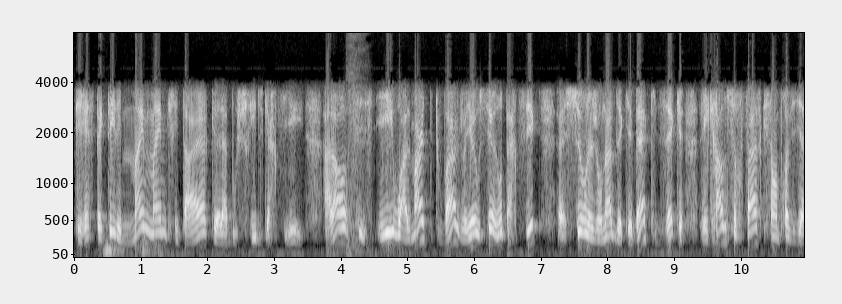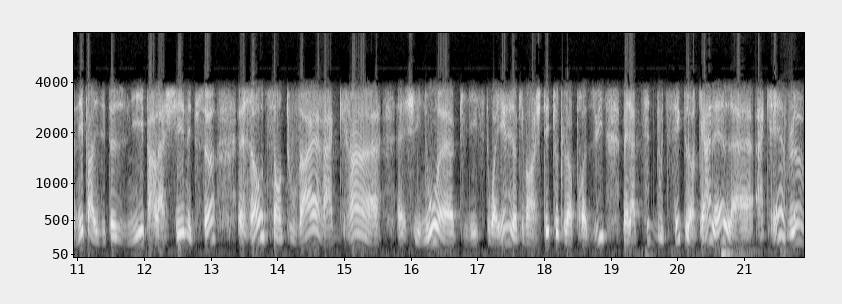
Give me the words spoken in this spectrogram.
puis respecter les mêmes mêmes critères que la boucherie du quartier. Alors, et Walmart est ouvert. Je voyais aussi un autre article euh, sur le Journal de Québec qui disait que les grandes surfaces qui sont approvisionnées par les États-Unis, par la Chine et tout ça, eux autres sont ouverts à grand euh, euh, chez nous, puis les citoyens là, qui vont acheter tous leurs produits. Mais la petite boutique locale, elle, elle crève, là.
